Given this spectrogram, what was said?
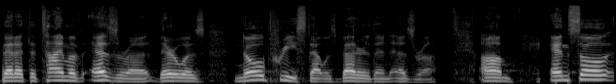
that at the time of Ezra, there was no priest that was better than Ezra. Um, and so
